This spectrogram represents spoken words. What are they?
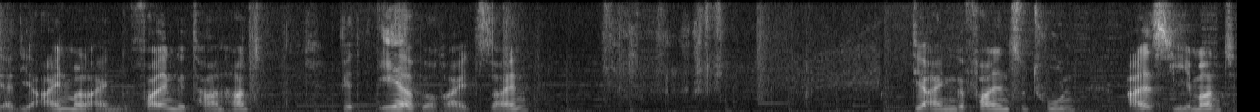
der dir einmal einen Gefallen getan hat, wird eher bereit sein, dir einen Gefallen zu tun, als jemand,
